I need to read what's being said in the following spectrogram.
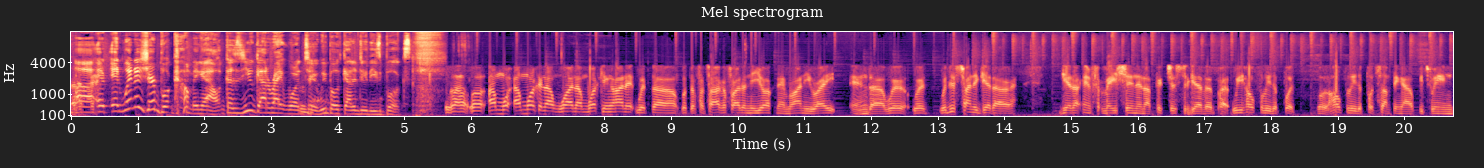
Uh, and, and when is your book coming out? Because you got to write one too. We both got to do these books. Well, well, I'm I'm working on one. I'm working on it with uh, with a photographer out of New York named Ronnie Wright, and uh, we're we're we're just trying to get our get our information and our pictures together. But we hopefully to put well, hopefully to put something out between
